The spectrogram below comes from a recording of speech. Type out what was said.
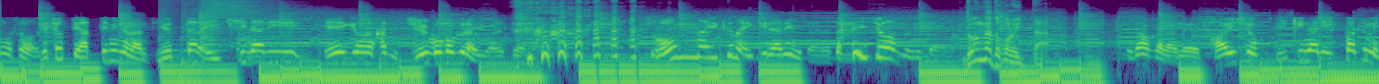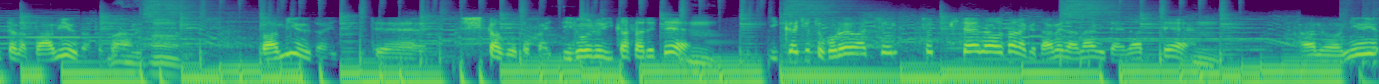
そうそう。でちょっとやってみるなんて言ったらいきなり営業の数15個ぐらい言われて。そんな行くのいきなりみたいな。大丈夫みたいな。どんなところ行った？だからね最初いきなり一発目行ったのはバミューダとか。バミューダ。行ってシカゴとか行っていろいろ行かされてうん。うん一回ちょっとこれはちょちょっと鍛え直さなきゃダメだなみたいになってうん。あのニュー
